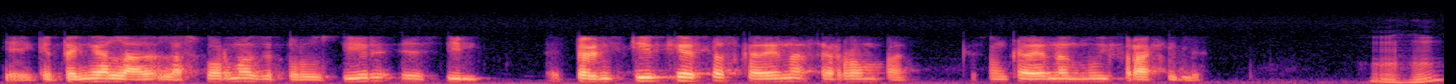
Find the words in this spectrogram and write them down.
que tenga la- las formas de producir, eh, sin permitir que estas cadenas se rompan, que son cadenas muy frágiles. Ujú.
